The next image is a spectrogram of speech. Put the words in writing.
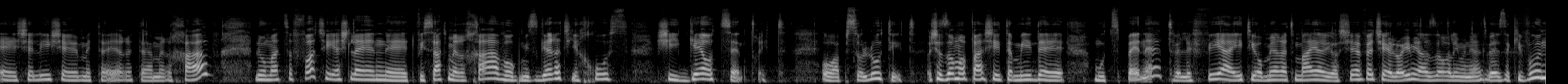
אה, שלי שמתאר את המרחב, לעומת שפות שיש להן אה, תפיסת מרחב או מסגרת ייחוס שהיא גיאוצנטרית או אבסולוטית, שזו מפה שהיא תמיד אה, מוצפנת, ולפיה הייתי אומרת מאיה יושבת, שאלוהים יעזור לי, אני יודעת באיזה כיוון,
